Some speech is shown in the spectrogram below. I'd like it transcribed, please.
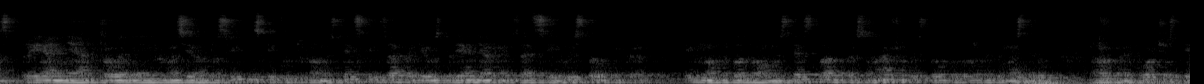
сприяння проведення інформаційно-просвітницьких, культурно-мистецьких заходів, сприяння організації виставок, оперативного прикладного мистецтва, персонажних виставок художників, майстрів народної творчості,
